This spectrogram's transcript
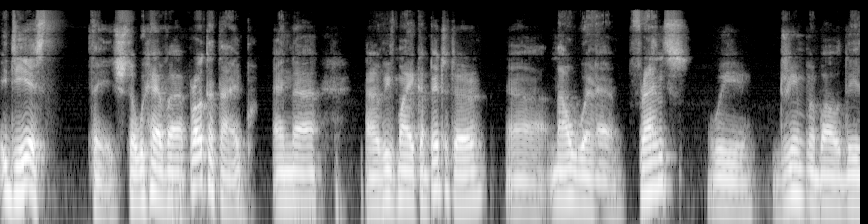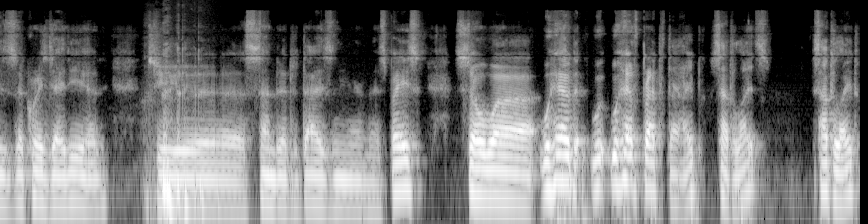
EDA stage, so we have a prototype, and with my competitor, now we're friends. We dream about this crazy idea to send advertising in space. So uh, we have we, have prototype satellites, satellite,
